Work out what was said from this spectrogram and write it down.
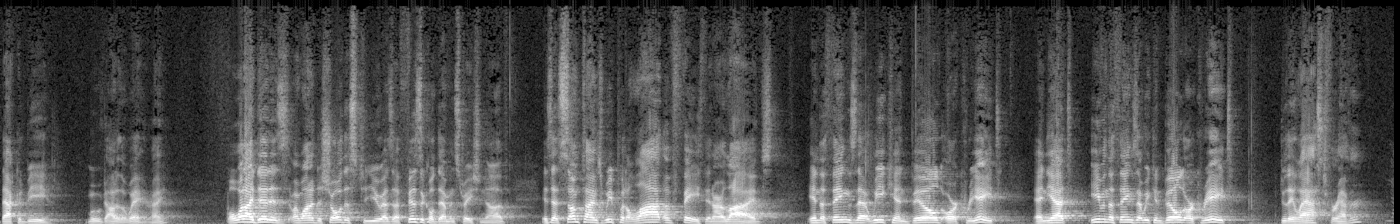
that could be moved out of the way, right? Well, what I did is I wanted to show this to you as a physical demonstration of is that sometimes we put a lot of faith in our lives in the things that we can build or create, and yet even the things that we can build or create, do they last forever? No.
